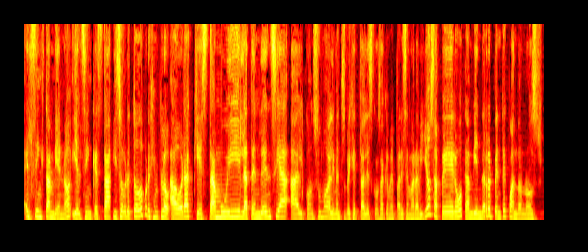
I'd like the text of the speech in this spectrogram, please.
El zinc también, ¿no? Y el zinc está, y sobre todo, por ejemplo, ahora que está muy la tendencia al consumo de alimentos vegetales, cosa que me parece maravillosa, pero también de repente cuando nos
